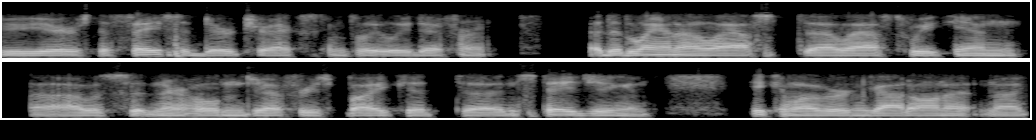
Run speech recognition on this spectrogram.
few years. The face of dirt track's completely different at Atlanta last uh, last weekend. Uh, I was sitting there holding Jeffrey's bike at uh, in staging, and he came over and got on it, and I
